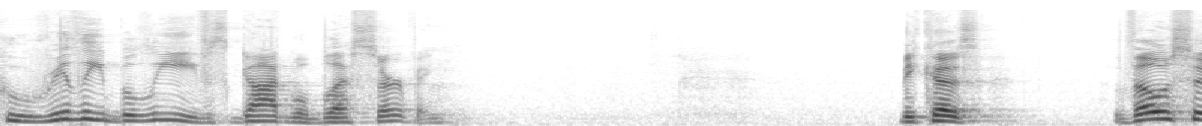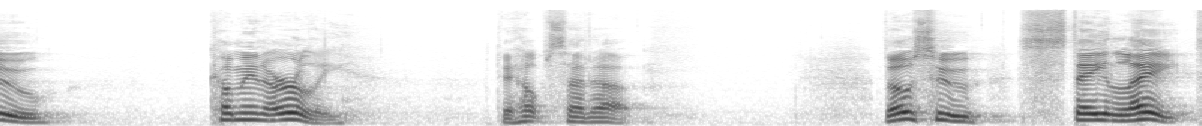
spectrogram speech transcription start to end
who really believes God will bless serving. Because those who come in early to help set up, those who stay late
